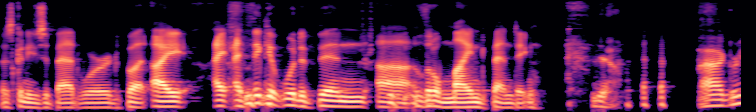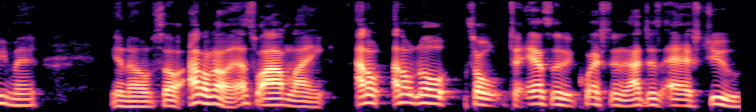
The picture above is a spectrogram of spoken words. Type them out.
I was going to use a bad word, but I I, I think it would have been uh, a little mind bending. yeah, I agree, man. You know, so I don't know. That's why I'm like, I don't, I don't know. So to answer the question I just asked you,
